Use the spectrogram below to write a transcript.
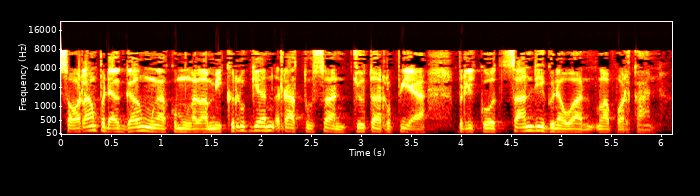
Seorang pedagang mengaku mengalami kerugian ratusan juta rupiah. Berikut Sandi Gunawan melaporkan.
